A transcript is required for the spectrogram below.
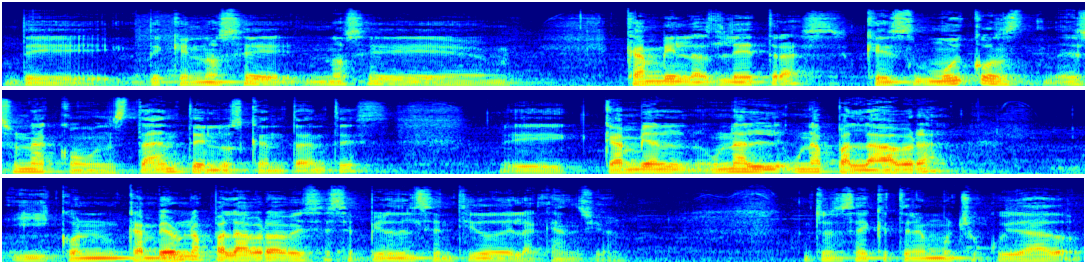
de, de que no se, no se cambien las letras, que es, muy es una constante en los cantantes. Eh, cambian una, una palabra y con cambiar una palabra a veces se pierde el sentido de la canción. Entonces hay que tener mucho cuidado,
